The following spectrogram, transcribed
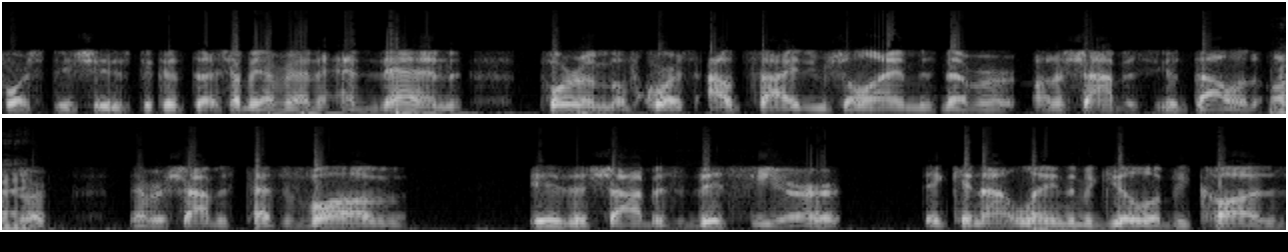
four species, because the Shem Yavirena. And then Purim, of course, outside Yerushalayim is never on a Shabbos. You Dalad Right. Other, never a Shabbos. Tezvav is a Shabbos this year. They cannot lay the Megillah because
